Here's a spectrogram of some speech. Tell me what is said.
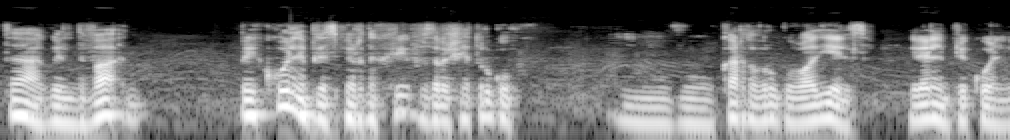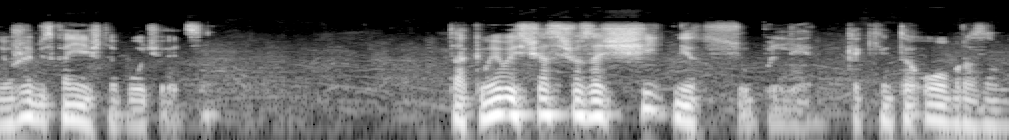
Так, блин, два... Прикольный предсмертный хрип возвращает руку в... в карту в руку владельца. Реально прикольно, уже бесконечно получается. Так, и мы бы сейчас еще защитницу, блин, каким-то образом.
